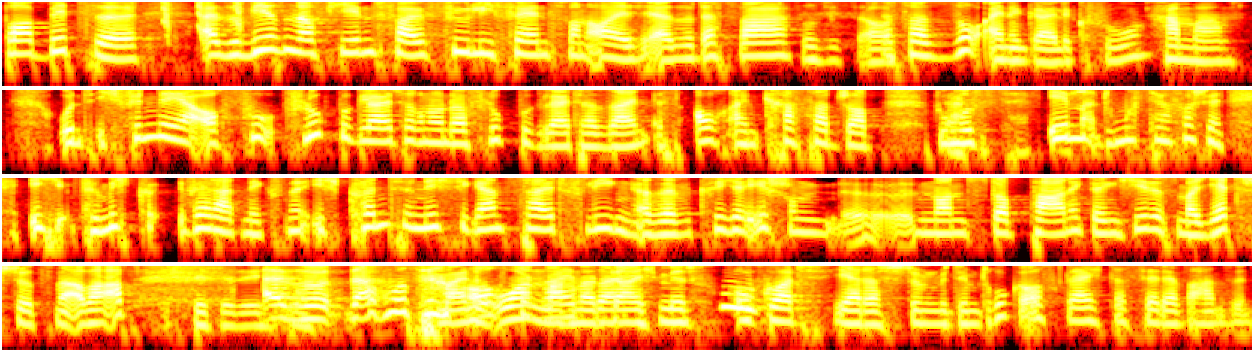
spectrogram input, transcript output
boah, bitte. Also wir sind auf jeden Fall Fühli-Fans von euch. Also das war, So sieht's aus. das war so eine geile Crew. Hammer. Und ich finde ja auch Fu Flugbegleiterin oder Flugbegleiter sein ist auch ein krasser Job. Du Das musst immer, du musst dir mal vorstellen, ich für mich wäre das nichts, ne? Ich könnte nicht die ganze Zeit fliegen. Also ich kriege ja eh schon äh, nonstop Panik, denke ich jedes Mal, jetzt stürzt mir aber ab. Ich bitte dich. Also da muss Meine auch Ohren machen das gar nicht mit. Oh Gott, ja, das stimmt mit dem Druckausgleich, das ist ja der Wahnsinn.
